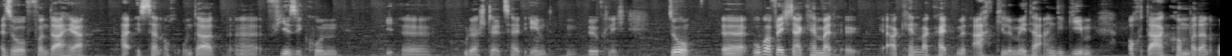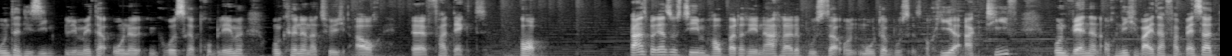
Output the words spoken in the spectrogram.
Also von daher ist dann auch unter äh, 4 Sekunden äh, Ruderstellzeit eben möglich. So, äh, Oberflächenerkennbarkeit äh, mit 8 Kilometer angegeben. Auch da kommen wir dann unter die 7 Kilometer ohne größere Probleme und können natürlich auch äh, verdeckt korben. Schadensbegrenzungsteam, Hauptbatterie, Nachladebooster und Motorboost ist auch hier aktiv und werden dann auch nicht weiter verbessert.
